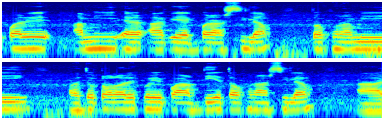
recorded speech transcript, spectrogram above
এপারে আমি এর আগে একবার আসছিলাম। তখন আমি হয়তো ট্রলারে করে পার দিয়ে তখন আসছিলাম। আর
